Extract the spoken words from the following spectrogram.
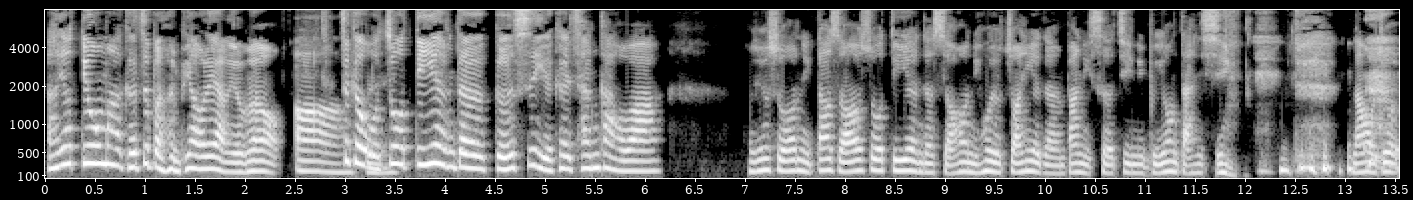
啊，要丢吗？可是这本很漂亮，有没有啊？这个我做 DM 的格式也可以参考啊。”我就说，你到时候说 DM 的时候，你会有专业的人帮你设计，你不用担心。然后我就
